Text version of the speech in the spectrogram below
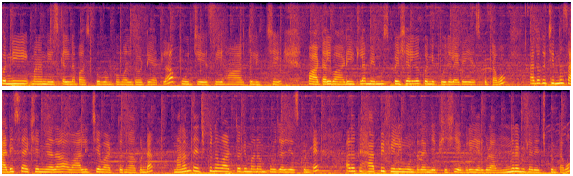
కొన్ని మనం తీసుకెళ్ళిన పసుపు కుంకుమలతోటి అట్లా పూజ చేసి హారతులు ఇచ్చి పాటలు పాడి ఇట్లా మేము స్పెషల్గా కొన్ని పూజలు అయితే చేసుకుంటాము. అదొక చిన్న సాటిస్ఫాక్షన్ కదా వాళ్ళు ఇచ్చే వాటితో కాకుండా మనం తెచ్చుకున్న వాటితోటి మనం పూజలు చేసుకుంటే అదొక హ్యాపీ ఫీలింగ్ ఉంటుందని చెప్పేసి ఎవ్రీ ఇయర్ కూడా అందరం ఇట్లా తెచ్చుకుంటాము.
